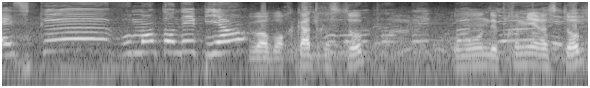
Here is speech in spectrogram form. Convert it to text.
Est-ce que vous m'entendez bien Il va y avoir quatre Si stops. Au moment des premiers stops,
